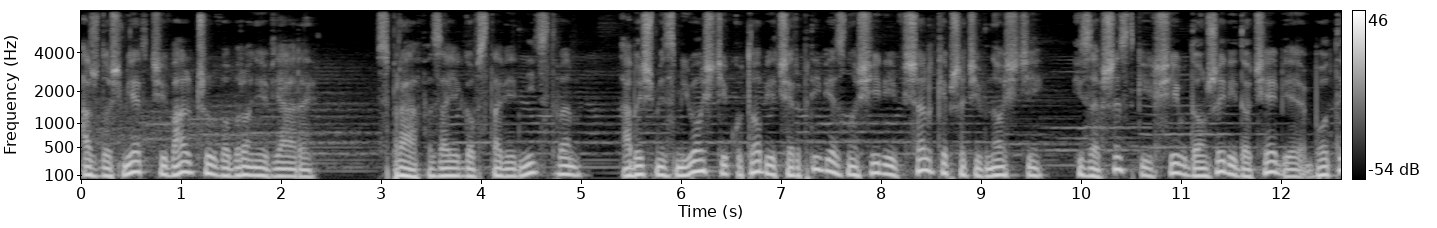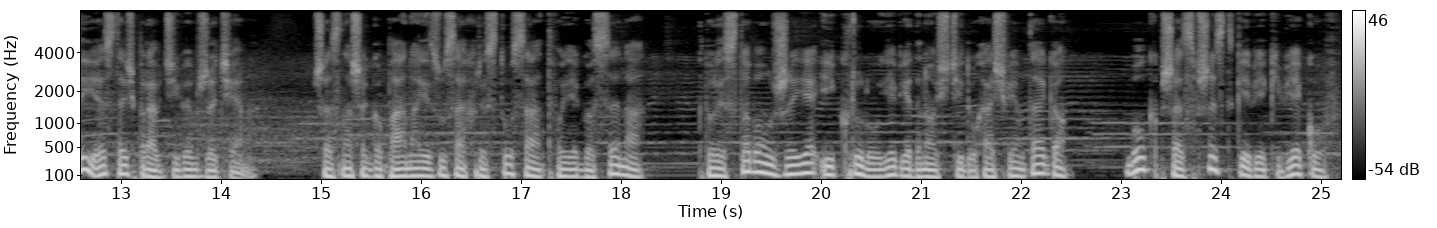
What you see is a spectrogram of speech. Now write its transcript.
aż do śmierci walczył w obronie wiary. Spraw za jego wstawiennictwem, abyśmy z miłości ku Tobie cierpliwie znosili wszelkie przeciwności i ze wszystkich sił dążyli do Ciebie, bo Ty jesteś prawdziwym życiem. Przez naszego Pana Jezusa Chrystusa, Twojego Syna, który z Tobą żyje i króluje w jedności Ducha Świętego, Bóg przez wszystkie wieki wieków.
